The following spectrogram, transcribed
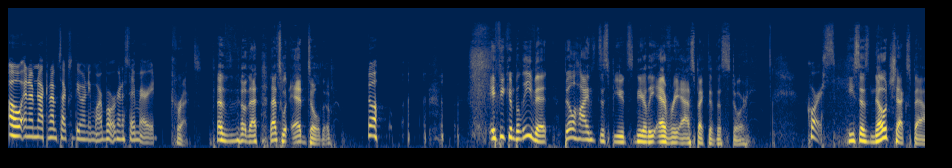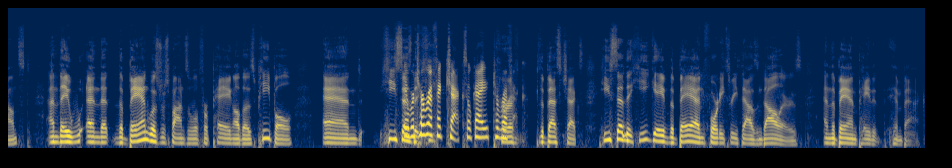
Oh, and I'm not going to have sex with you anymore, but we're going to stay married. Correct. no, that that's what Ed told him. If you can believe it, Bill Hines disputes nearly every aspect of this story. Of course. He says no checks bounced, and they and that the band was responsible for paying all those people, and he says They were that he- terrific checks, okay? Terrific. terrif- the best checks. He said that he gave the band forty three thousand dollars, and the band paid it, him back.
